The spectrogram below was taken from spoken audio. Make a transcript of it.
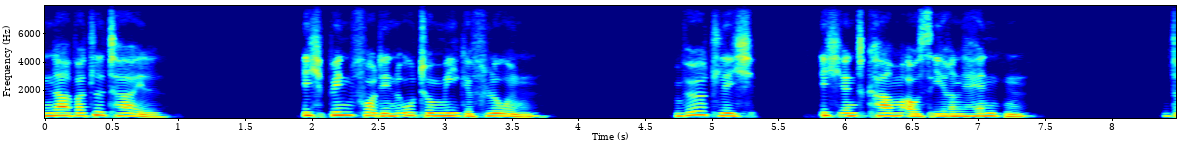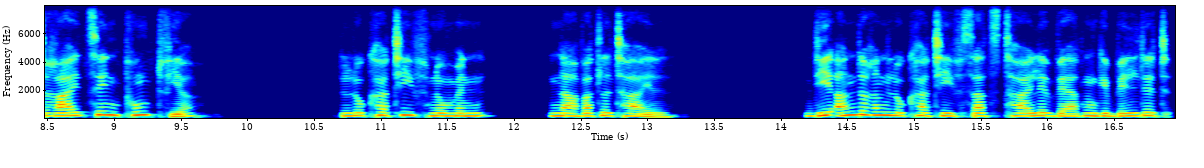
Nahuatl-Teil. Ich bin vor den Otomi geflohen. Wörtlich, ich entkam aus ihren Händen. 13.4 Lokativnomen, Nahuatl-Teil. Die anderen Lokativsatzteile werden gebildet,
